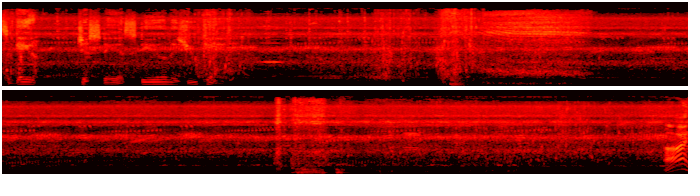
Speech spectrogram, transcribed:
it's a gator. Just stay as still as you can. All right,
